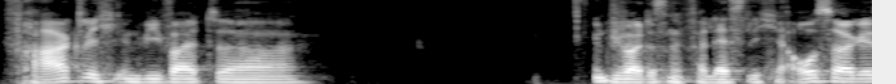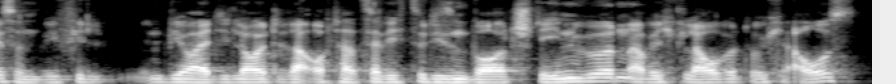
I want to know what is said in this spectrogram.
fraglich, inwieweit da, inwieweit das eine verlässliche Aussage ist und wie viel, inwieweit die Leute da auch tatsächlich zu diesem Wort stehen würden. Aber ich glaube durchaus,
